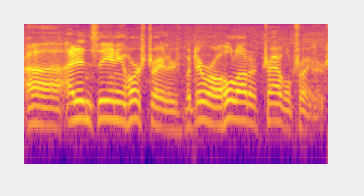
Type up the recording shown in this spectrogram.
Uh, I didn't see any horse trailers, but there were a whole lot of travel trailers.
